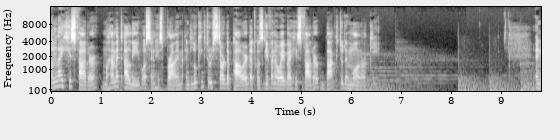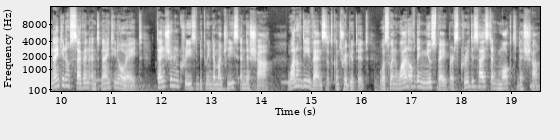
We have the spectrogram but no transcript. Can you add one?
Unlike his father, Muhammad Ali was in his prime and looking to restore the power that was given away by his father back to the monarchy. In 1907 and 1908, tension increased between the Majlis and the Shah. One of the events that contributed was when one of the newspapers criticized and mocked the Shah.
